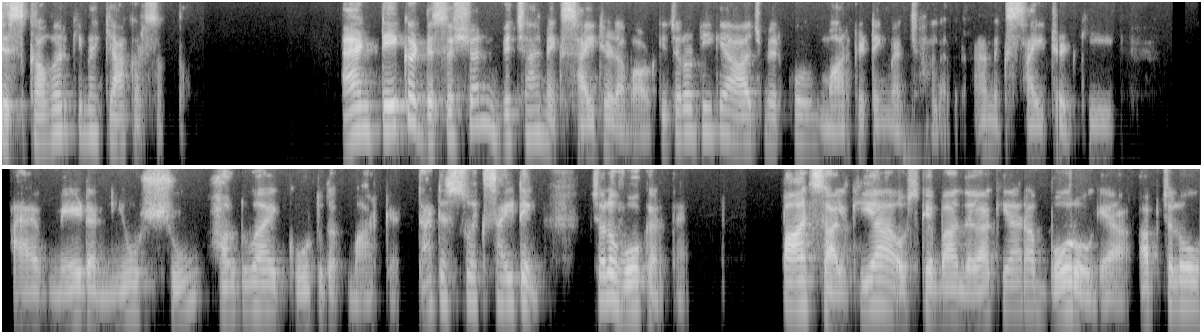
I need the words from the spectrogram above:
डिस्कवर कि मैं क्या कर सकता हूँ and take a decision which I am excited about कि चलो ठीक है आज मेरे को मार्केटिंग में अच्छा लग रहा है आई एम एक्साइटेड कि I have made a new shoe how do I go to the market that is so exciting चलो वो करते हैं। पाँच साल किया, उसके बाद लगा कि यार अब बोर हो गया। अब चलो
